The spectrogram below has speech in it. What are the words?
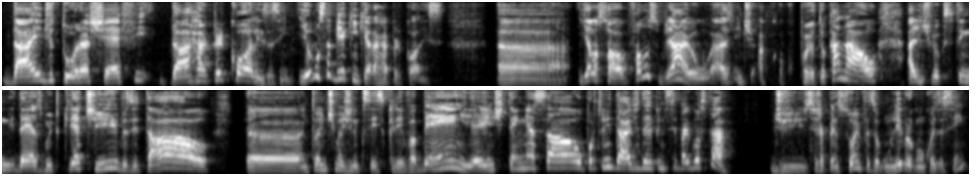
da editora-chefe da HarperCollins, assim. E eu não sabia quem que era a HarperCollins. Uh, e ela só falou sobre, ah, eu, a gente acompanha o teu canal, a gente viu que você tem ideias muito criativas e tal, uh, então a gente imagina que você escreva bem, e a gente tem essa oportunidade, de repente você vai gostar de você já pensou em fazer algum livro, alguma coisa assim?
